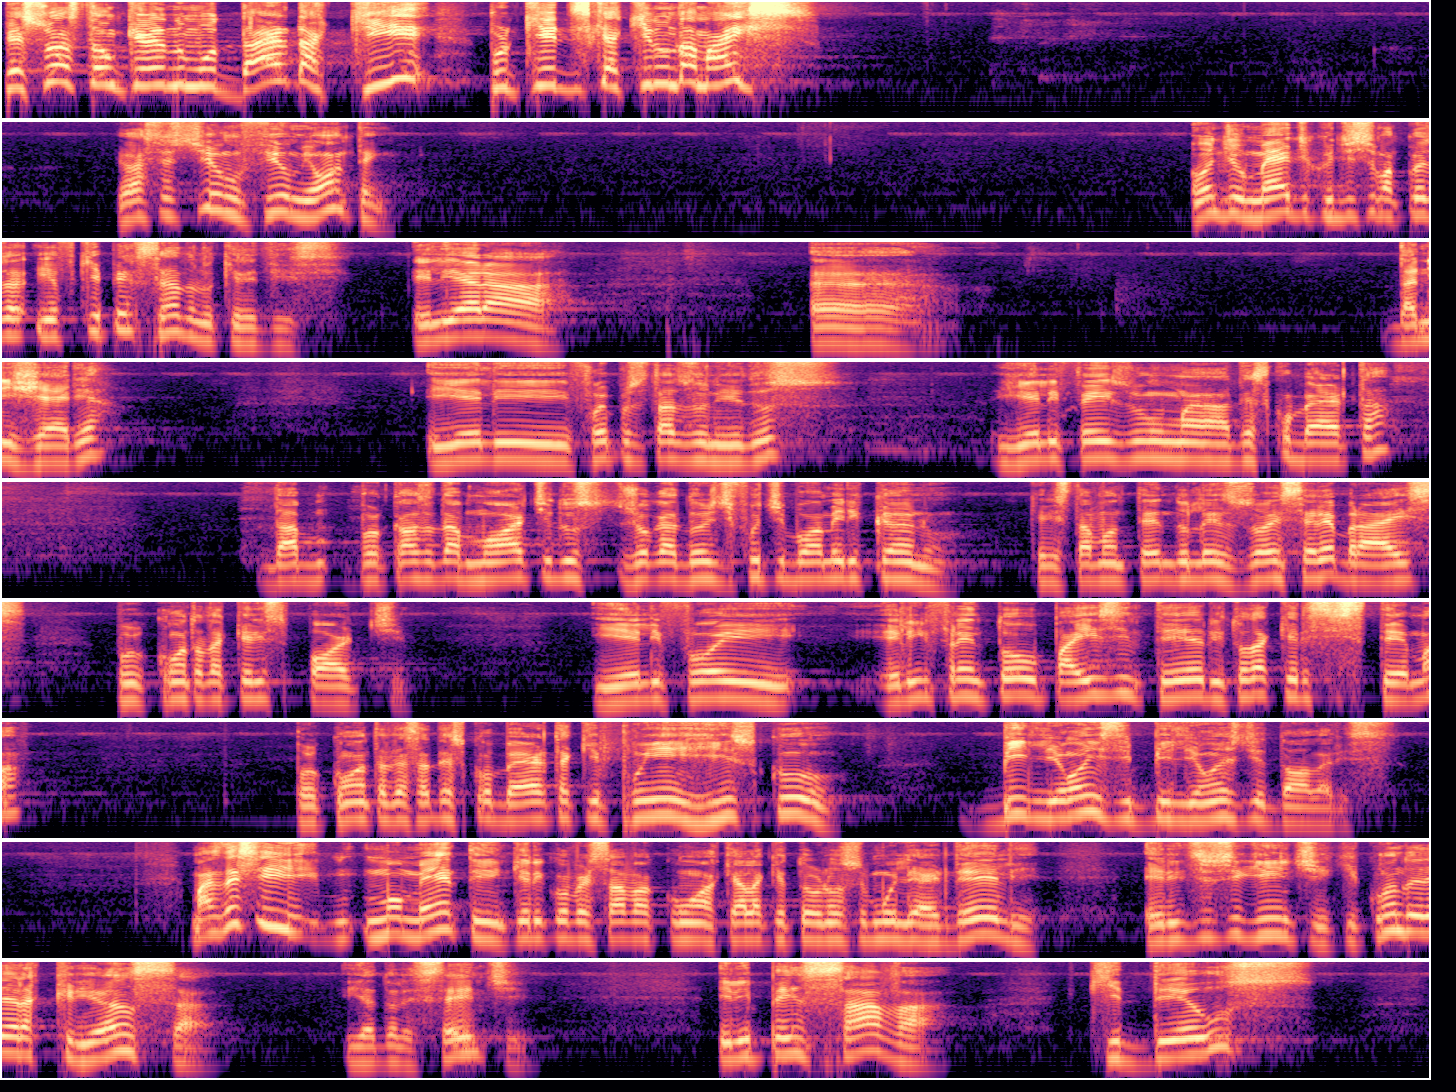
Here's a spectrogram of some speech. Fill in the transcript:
Pessoas estão querendo mudar daqui porque diz que aqui não dá mais. Eu assisti um filme ontem, onde o médico disse uma coisa, e eu fiquei pensando no que ele disse. Ele era é, da Nigéria, e ele foi para os Estados Unidos e ele fez uma descoberta da, por causa da morte dos jogadores de futebol americano, que eles estavam tendo lesões cerebrais por conta daquele esporte. E ele foi, ele enfrentou o país inteiro e todo aquele sistema por conta dessa descoberta que punha em risco bilhões e bilhões de dólares. Mas nesse momento em que ele conversava com aquela que tornou-se mulher dele, ele diz o seguinte: que quando ele era criança e adolescente, ele pensava que Deus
